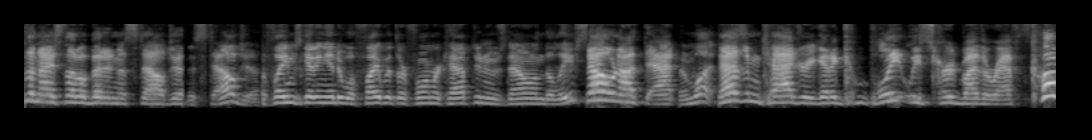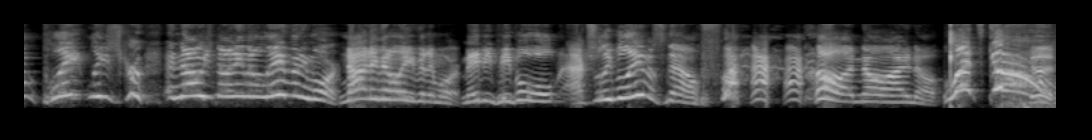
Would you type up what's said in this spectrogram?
was a nice little bit of nostalgia. Nostalgia? The Flames getting into a fight with their former captain who's now on the Leafs? No, not that. Then what? Nazem Kadri getting completely screwed by the refs. Completely screwed! And now he's not even a Leaf anymore! Not even a Leaf anymore! Maybe people will actually believe us now. oh, no, I know. Let's go! Good.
